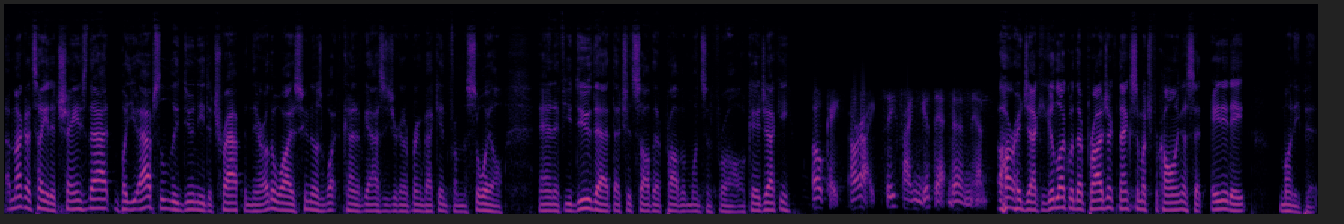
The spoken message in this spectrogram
I'm not going to tell you to change that, but you absolutely do need to trap in there. Otherwise, who knows what kind of gases you're going to bring back in from the soil. And if you do that, that should solve that problem once and for all. Okay, Jackie? Okay. All right. See if I can get that done then. All right, Jackie. Good luck with that project. Thanks so much for calling us at 888 Money Pit.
